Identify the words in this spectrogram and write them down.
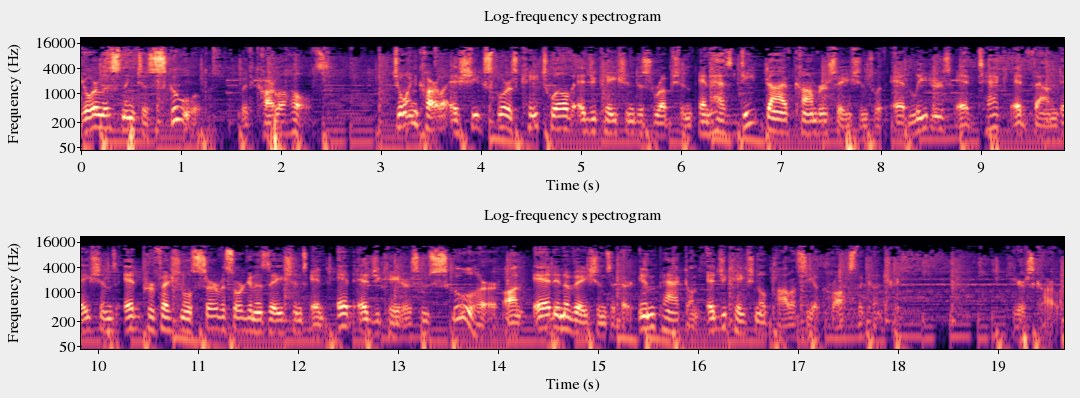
You're listening to Schooled with Carla Hulse. Join Carla as she explores K 12 education disruption and has deep dive conversations with ed leaders, ed tech, ed foundations, ed professional service organizations, and ed educators who school her on ed innovations and their impact on educational policy across the country. Here's Carla.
